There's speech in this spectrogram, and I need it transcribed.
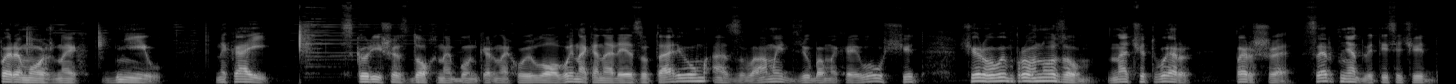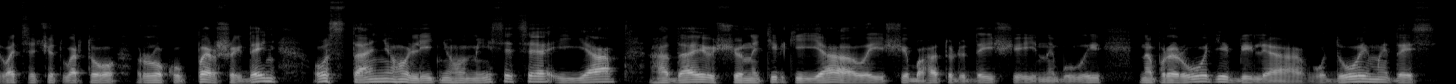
переможних днів. Нехай скоріше здохне бункерне хуйло. Ви на каналі Езотаріум, а з вами Дзюба Михайлов ще черговим прогнозом на четвер, 1 серпня 2024 року. Перший день останнього літнього місяця. І я гадаю, що не тільки я, але і ще багато людей ще й не були на природі біля водойми, десь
